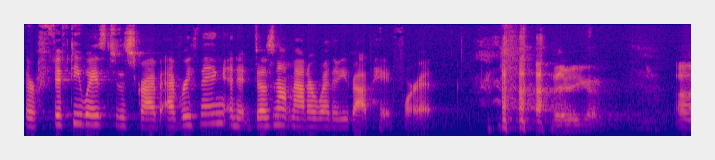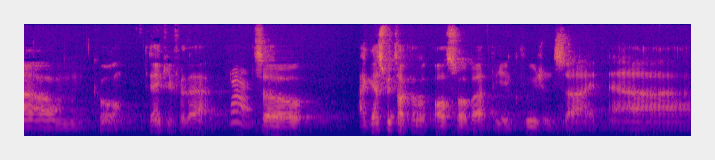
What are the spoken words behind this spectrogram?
There are 50 ways to describe everything, and it does not matter whether you got paid for it. there you go. Um, cool. Thank you for that. Yeah. So, I guess we talked also about the inclusion side. Uh,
